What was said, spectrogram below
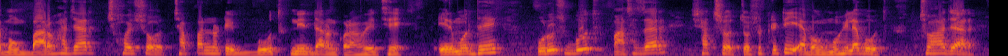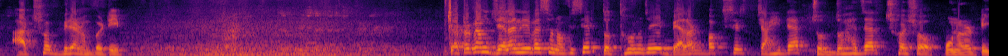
এবং বারো হাজার ছয়শো ছাপ্পান্নটি বুথ নির্ধারণ করা হয়েছে। এর মধ্যে পুরুষ বুথ পাঁচ হাজার সাতশো চৌষট্টিটি এবং মহিলা বুথ ছ হাজার আটশো বিরানব্বইটি। চট্টগ্রাম জেলা নির্বাচন অফিসের তথ্য অনুযায়ী ব্যালট বক্সের চাহিদা চোদ্দ হাজার ছয়শো পনেরোটি,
